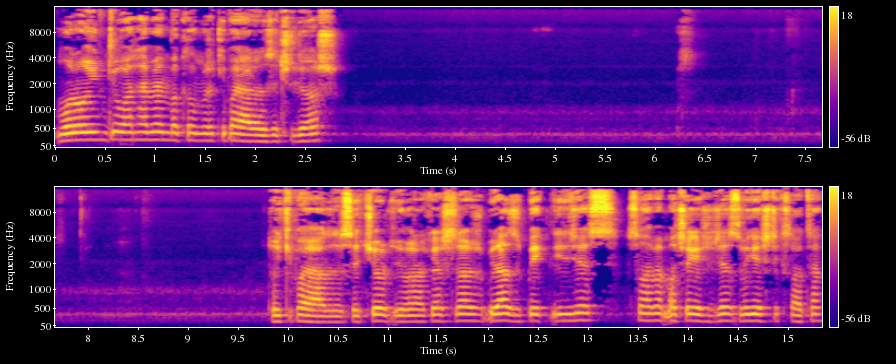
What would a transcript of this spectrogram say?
mono oyuncu var. Hemen bakalım rakip ayarları seçiliyor. Rakip ayarları seçiyor diyor arkadaşlar. Birazcık bekleyeceğiz. Sonra hemen maça geçeceğiz ve geçtik zaten.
